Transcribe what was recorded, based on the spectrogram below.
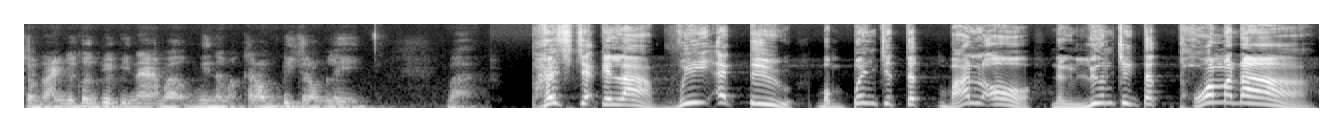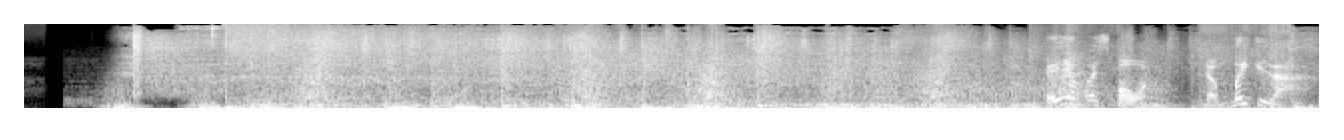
ចម្រាញ់យកគុណភាពពីណាបើមានតែមួយក្រុមពីរក្រុមលេងបាទភេសជ្ជៈកីឡា V-Active បំពេញជាតិទឹកបានល្អនិងលឿនជាងទឹកធម្មតា AMS Sport ដើម្បីកីឡា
